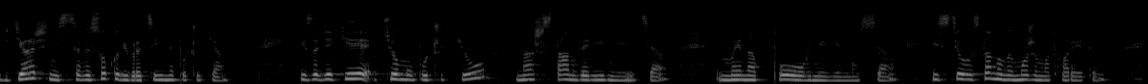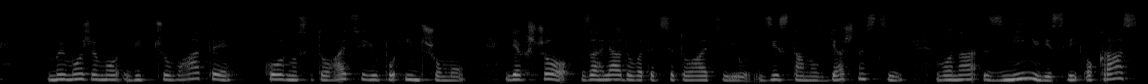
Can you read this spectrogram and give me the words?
Вдячність це високовібраційне почуття. І завдяки цьому почуттю наш стан вирівнюється, ми наповнюємося, і з цього стану ми можемо творити. Ми можемо відчувати кожну ситуацію по-іншому. Якщо заглядувати в ситуацію зі стану вдячності, вона змінює свій окрас,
